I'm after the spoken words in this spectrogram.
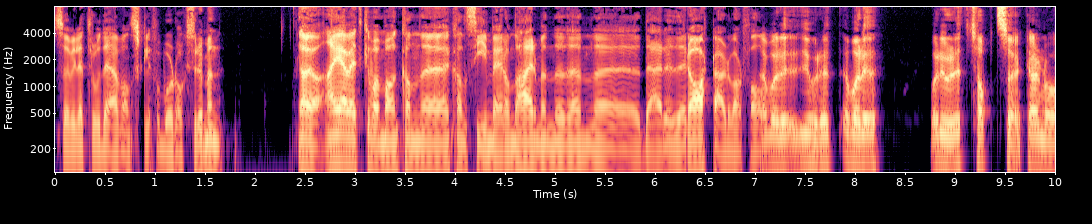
så vil jeg tro det er vanskelig for Bård Hoksrud. Men ja, ja. Nei, jeg vet ikke hva man kan, eh, kan si mer om det her, men den, eh, det, er, det rart, er det i hvert fall. Jeg bare gjorde jeg bare, bare gjorde et kjapt søk her nå,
